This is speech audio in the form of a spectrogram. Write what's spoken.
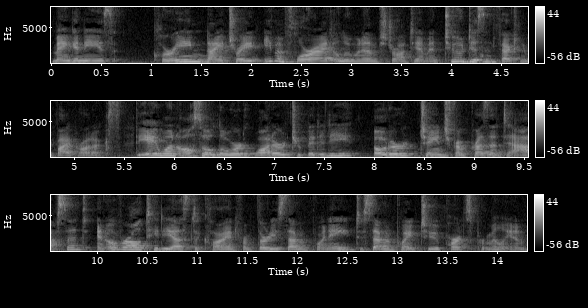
manganese, chlorine, nitrate, even fluoride, aluminum, strontium, and two disinfectant byproducts. The A1 also lowered water turbidity, odor changed from present to absent, and overall TDS declined from 37.8 to 7.2 parts per million.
